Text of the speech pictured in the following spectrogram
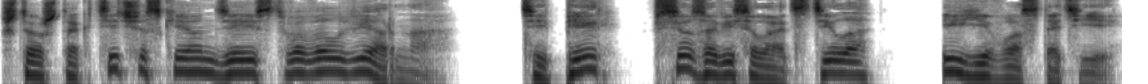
Что ж, тактически он действовал верно. Теперь все зависело от стила и его статьи.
